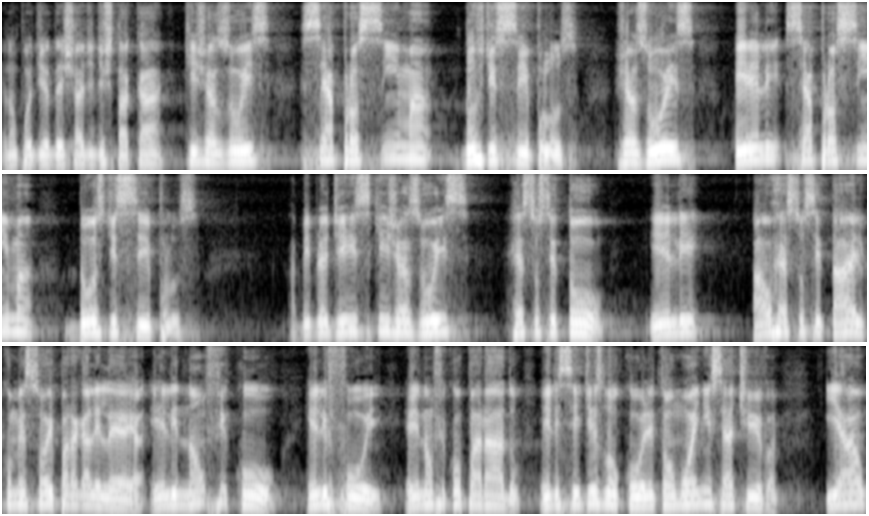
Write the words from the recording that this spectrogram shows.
eu não podia deixar de destacar que Jesus se aproxima dos discípulos. Jesus, ele se aproxima dos discípulos. A Bíblia diz que Jesus ressuscitou. Ele, ao ressuscitar, ele começou a ir para a Galiléia. Ele não ficou, ele foi. Ele não ficou parado, ele se deslocou, ele tomou a iniciativa. E ao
